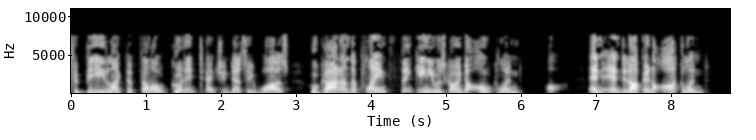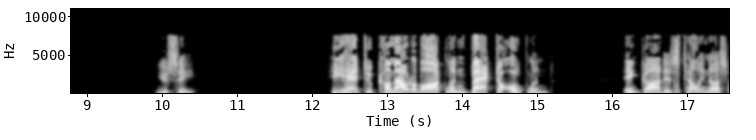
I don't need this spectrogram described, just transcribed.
to be like the fellow, good intentioned as he was, who got on the plane thinking he was going to Oakland uh, and ended up in Auckland. You see. He had to come out of Auckland back to Oakland. And God is telling us,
